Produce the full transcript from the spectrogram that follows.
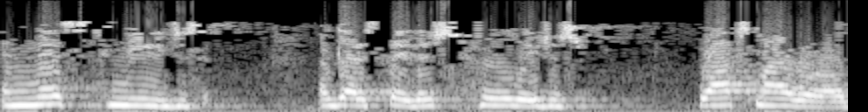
and this to me just, I've got to say, this totally just rocks my world.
